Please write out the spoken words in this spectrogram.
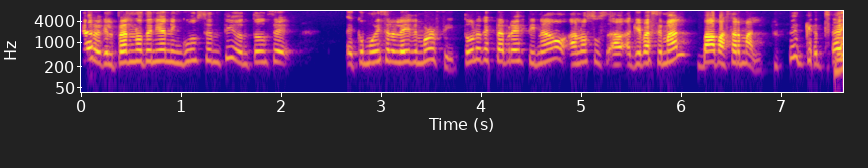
claro, que el plan no tenía ningún sentido. Entonces, es como dice la ley de Murphy, todo lo que está predestinado a, no a, a que pase mal, va a pasar mal. ¿cachai?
